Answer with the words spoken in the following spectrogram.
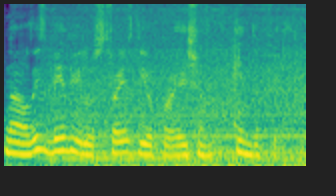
Now this video illustrates the operation in the field.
